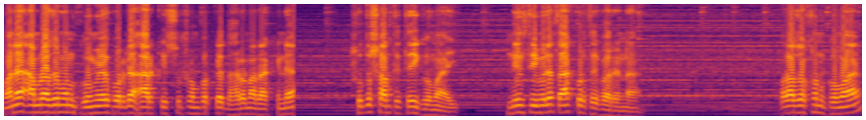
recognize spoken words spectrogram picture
মানে আমরা যেমন ঘুমিয়ে পড়লে আর কিছু সম্পর্কে ধারণা রাখি না, শুধু শান্তিতেই ঘুমাই। নীল তিমিরা তা করতে পারে না। ওরা যখন ঘুমায়,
